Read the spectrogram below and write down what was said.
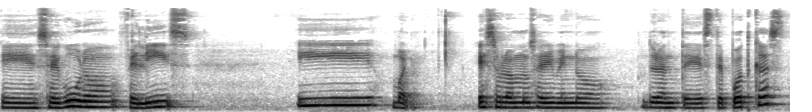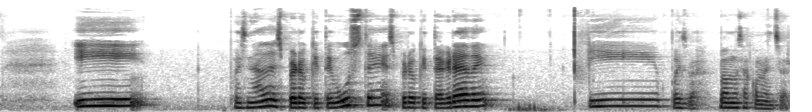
eh, seguro, feliz. Y bueno, eso lo vamos a ir viendo durante este podcast. Y pues nada, espero que te guste, espero que te agrade. Y pues va, vamos a comenzar.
